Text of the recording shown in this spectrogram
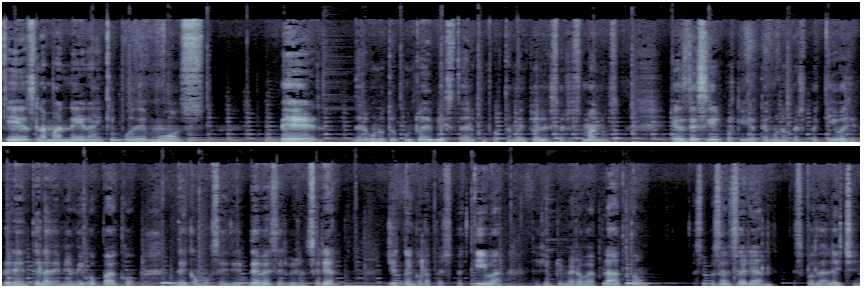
que es la manera en que podemos ver de algún otro punto de vista el comportamiento de los seres humanos. Es decir, porque yo tengo una perspectiva diferente a la de mi amigo Paco de cómo se debe servir un cereal. Yo tengo la perspectiva de que primero va el plato, después el cereal, después la leche.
